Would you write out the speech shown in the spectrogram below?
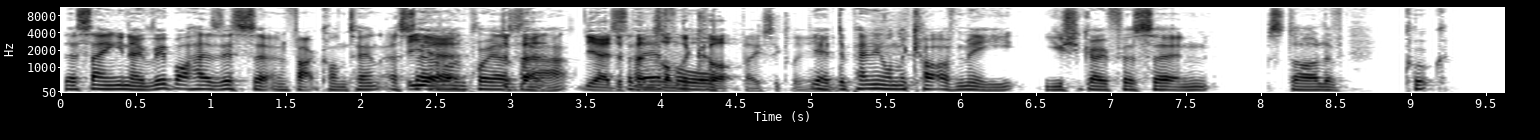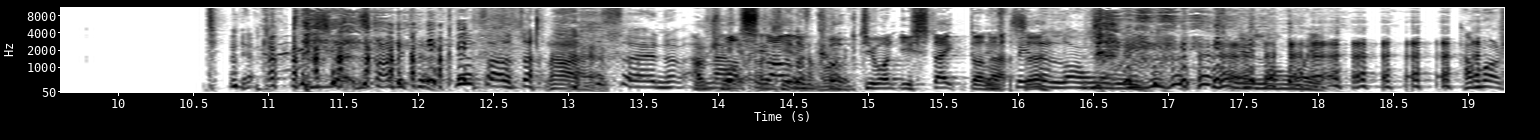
they're saying you know ribeye has this certain fat content, a sirloin probably has depend- that. yeah, So depends on the cut, basically. Yeah, depending on the cut of meat, you should go for a certain style of cook. Yeah. style of cook. Certain Okay. amount What style of cook do you want your steak done It's at, been sir? a long week. It's been a long week. How much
